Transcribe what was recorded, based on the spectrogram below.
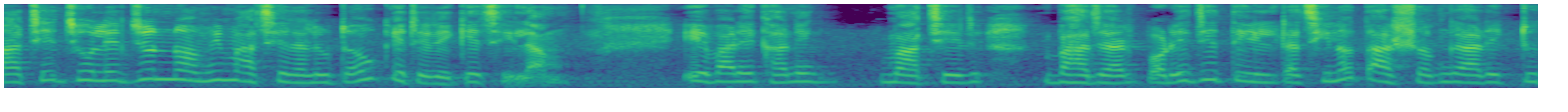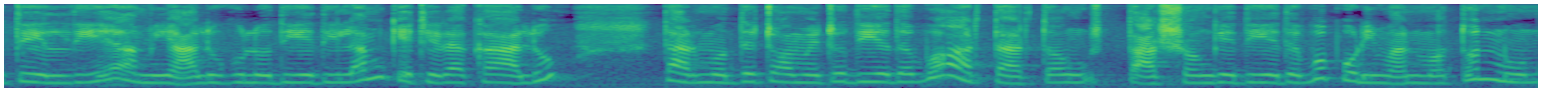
মাছের ঝোলের জন্য আমি মাছের আলুটাও কেটে রেখেছিলাম। এবার এখানে মাছের ভাজার পরে যে তেলটা ছিল, তার সঙ্গে আরেকটু তেল দিয়ে আমি আলুগুলো দিয়ে দিলাম, কেটে রাখা আলু। তার মধ্যে টমেটো দিয়ে দেবো আর তার তার সঙ্গে দিয়ে দেবো পরিমাণ মতো নুন।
